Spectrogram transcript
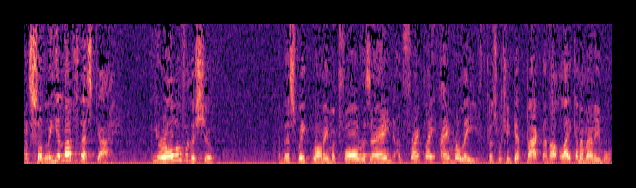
and suddenly you love this guy. And you're all over the show. And this week, Ronnie McFall resigned, and frankly, I'm relieved because we can get back to not liking him anymore.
